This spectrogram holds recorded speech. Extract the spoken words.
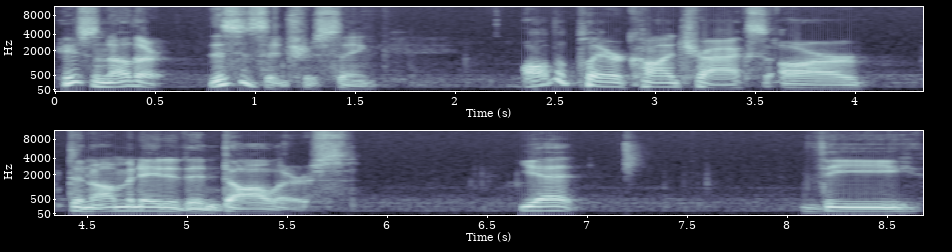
Here's another. This is interesting. All the player contracts are denominated in dollars, yet the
